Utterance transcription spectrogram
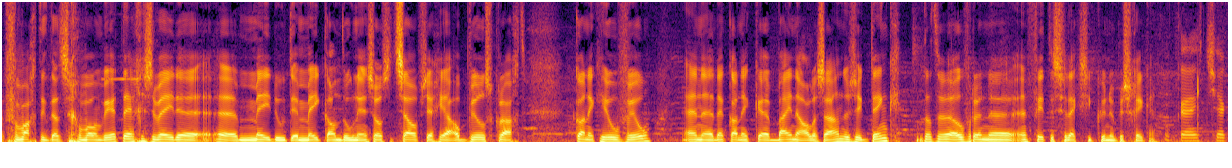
verwacht ik dat ze gewoon weer tegen Zweden uh, meedoet en mee kan doen. En zoals het zelf zegt, ja, op wilskracht kan ik heel veel. En uh, dan kan ik bijna alles aan. Dus ik denk dat we over een, een fitte selectie kunnen beschikken. Oké, okay, check.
